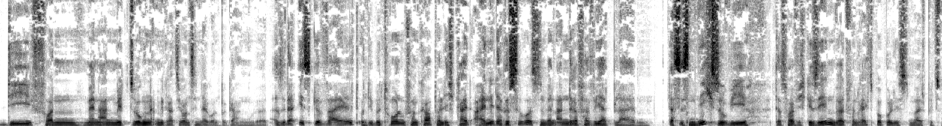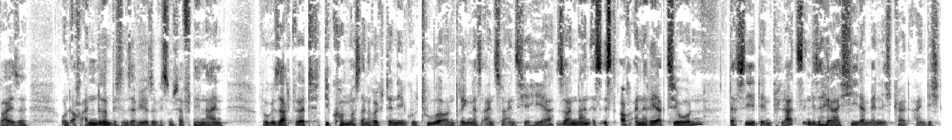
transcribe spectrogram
die von Männern mit sogenanntem Migrationshintergrund begangen wird. Also da ist Gewalt und die Betonung von Körperlichkeit eine der Ressourcen, wenn andere verwehrt bleiben. Das ist nicht so, wie das häufig gesehen wird von Rechtspopulisten beispielsweise und auch anderen bis in seriöse Wissenschaften hinein, wo gesagt wird, die kommen aus einer rückständigen Kultur und bringen das eins zu eins hierher, sondern es ist auch eine Reaktion dass sie den Platz in dieser Hierarchie der Männlichkeit eigentlich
